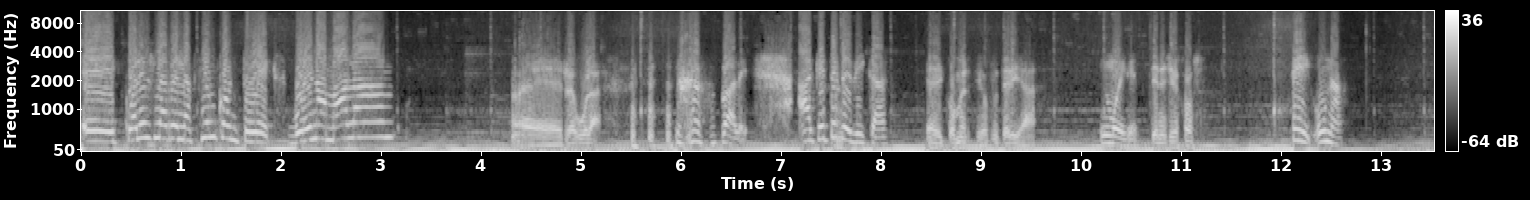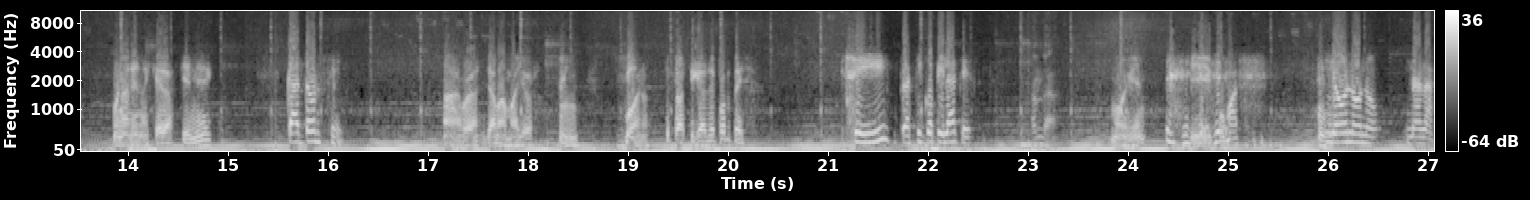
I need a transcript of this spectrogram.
Eh, ¿Cuál es la relación con tu ex? ¿Buena, mala? Eh, regular. vale. ¿A qué te dedicas? El comercio, frutería. Muy bien. ¿Tienes hijos? Sí, una. Una nena, ¿qué edad tiene? 14. Ah, bueno, ya más mayor. Bueno, ¿te practicas deportes? Sí, practico pilates. Anda. Muy bien. ¿Y fumas? No, no, no. Nada,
